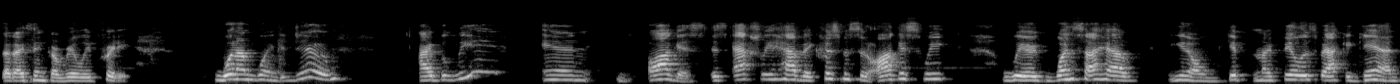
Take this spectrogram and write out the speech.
that I think are really pretty. What I'm going to do, I believe in August is actually have a Christmas in August week where once I have, you know, get my feelers back again,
